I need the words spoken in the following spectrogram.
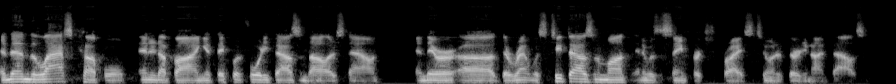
and then the last couple ended up buying it. They put forty thousand dollars down, and they were uh, their rent was two thousand a month, and it was the same purchase price, two hundred thirty nine thousand,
